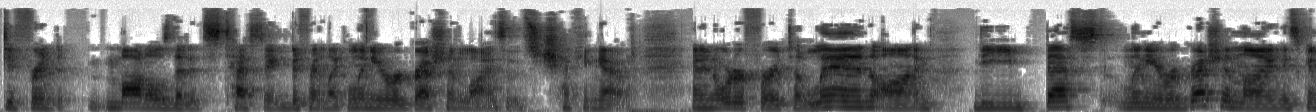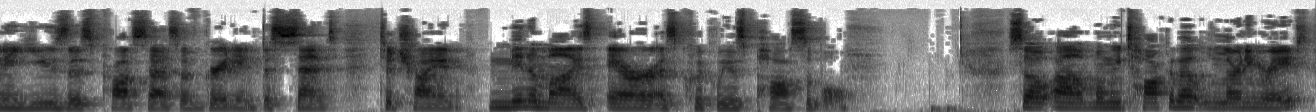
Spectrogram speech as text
different models that it's testing, different like linear regression lines that it's checking out. And in order for it to land on the best linear regression line, it's going to use this process of gradient descent to try and minimize error as quickly as possible. So um, when we talk about learning rate,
